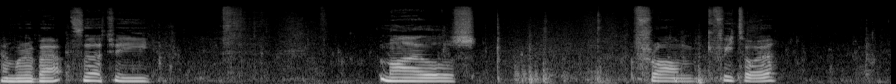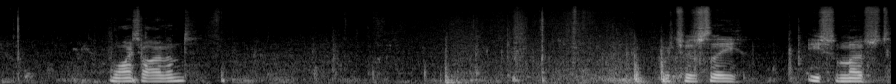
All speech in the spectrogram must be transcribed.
and we're about 30 miles from Kvitoya, White Island, which is the easternmost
